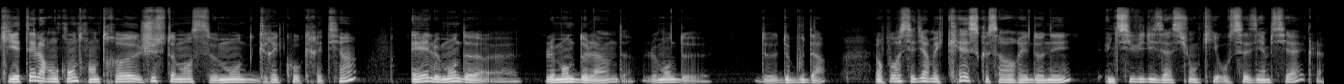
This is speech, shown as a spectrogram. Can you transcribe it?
qui était la rencontre entre justement ce monde gréco-chrétien et le monde, le monde de l'Inde, le monde de, Bouddha. On pourrait se dire, mais qu'est-ce que ça aurait donné une civilisation qui, au XVIe siècle,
